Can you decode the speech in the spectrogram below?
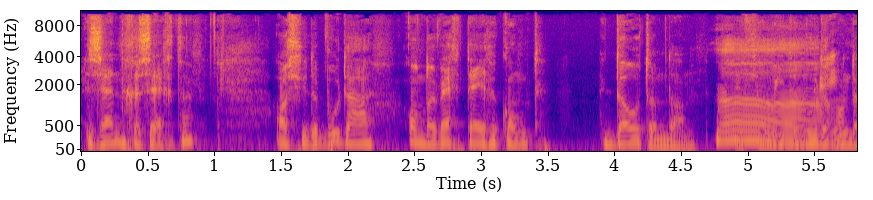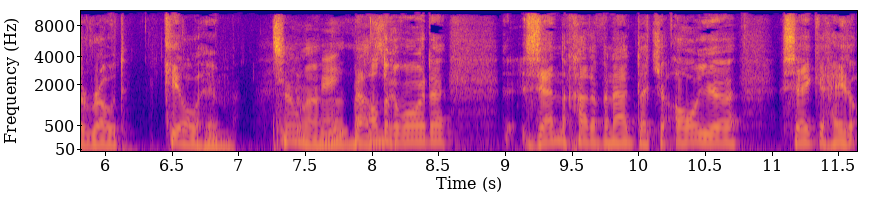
Zen-gezegde. Als je de Boeddha onderweg tegenkomt, dood hem dan. If you meet the. Buddha on the road, kill him. Met andere woorden, Zen gaat ervan uit dat je al je zekerheden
